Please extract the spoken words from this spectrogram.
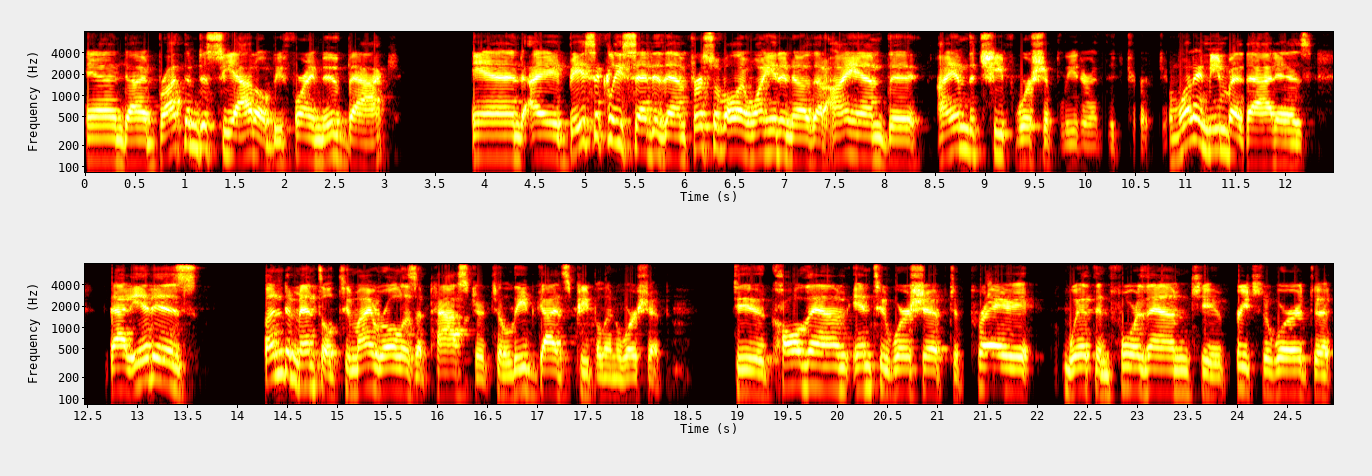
and I brought them to Seattle before I moved back. And I basically said to them, first of all, I want you to know that I am the I am the chief worship leader at the church. And what I mean by that is that it is fundamental to my role as a pastor to lead God's people in worship, to call them into worship, to pray with and for them, to preach the word, to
